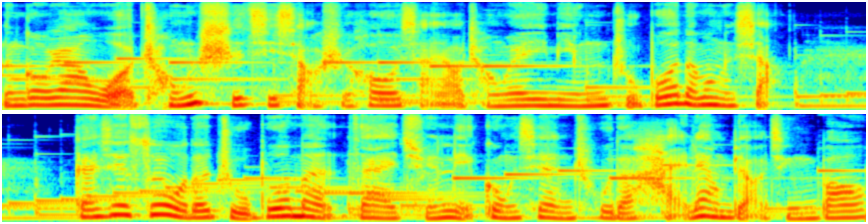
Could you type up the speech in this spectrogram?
能够让我重拾起小时候想要成为一名主播的梦想。感谢所有的主播们在群里贡献出的海量表情包，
